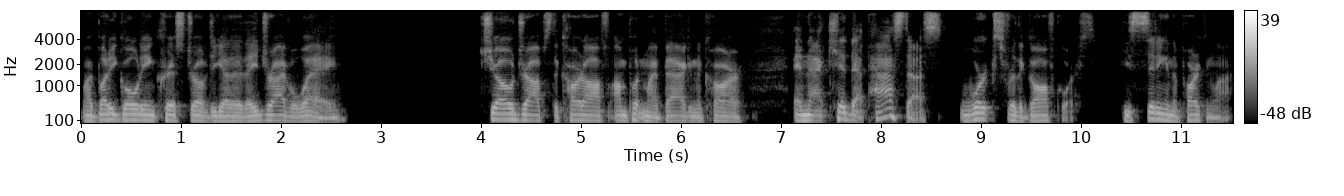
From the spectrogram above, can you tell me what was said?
My buddy Goldie and Chris drove together. They drive away. Joe drops the cart off. I'm putting my bag in the car. And that kid that passed us works for the golf course. He's sitting in the parking lot.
